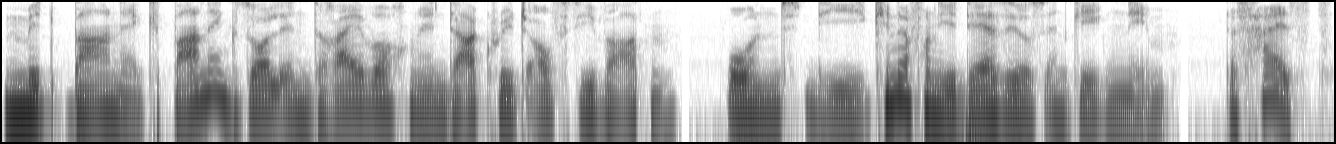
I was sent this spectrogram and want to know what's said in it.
mit Barnek? Barnek soll in drei Wochen in Darkreed auf sie warten und die Kinder von Jedesius entgegennehmen. Das heißt,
